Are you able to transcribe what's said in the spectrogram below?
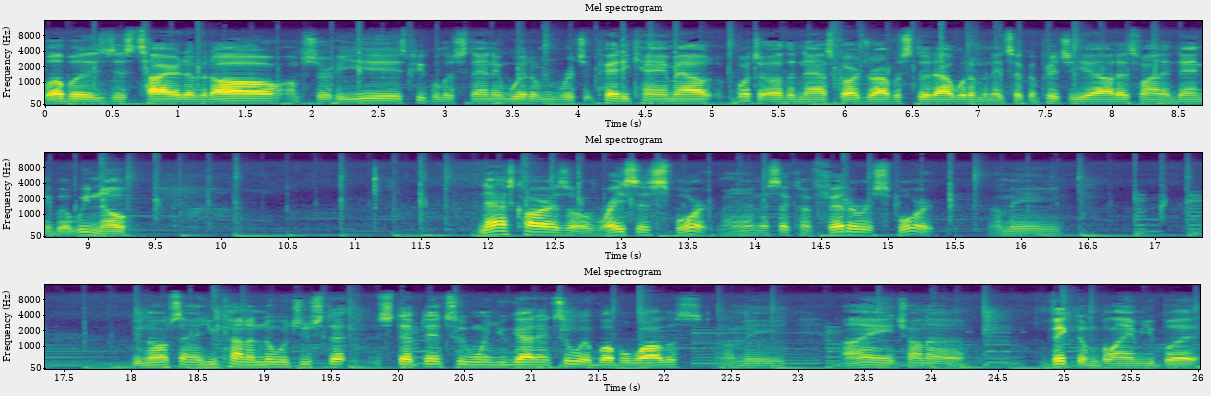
Bubba is just tired of it all. I'm sure he is. People are standing with him. Richard Petty came out. A bunch of other NASCAR drivers stood out with him and they took a picture. Yeah, that's fine and dandy, but we know NASCAR is a racist sport, man. It's a Confederate sport. I mean, you know what I'm saying? You kind of knew what you ste- stepped into when you got into it, Bubba Wallace. I mean, I ain't trying to victim blame you, but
